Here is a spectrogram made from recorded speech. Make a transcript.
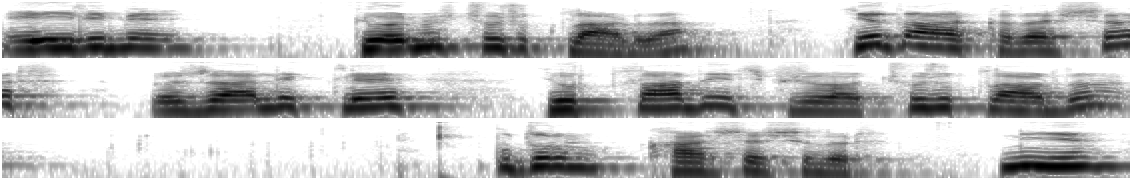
eğilimi görmüş çocuklarda ya da arkadaşlar özellikle yurtlarda yetişmiş olan çocuklarda bu durum karşılaşılır. Niye?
